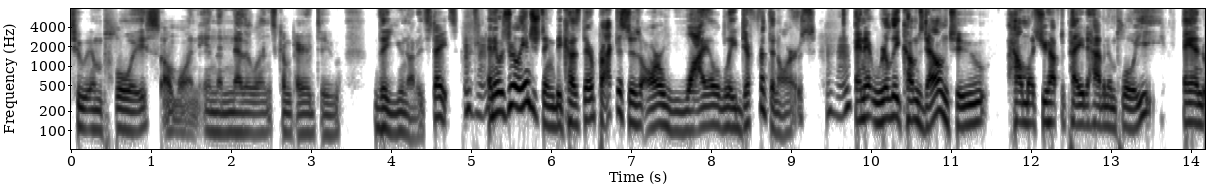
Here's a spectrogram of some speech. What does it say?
to employ someone in the Netherlands compared to the United States. Mm-hmm. And it was really interesting because their practices are wildly different than ours. Mm-hmm. And it really comes down to how much you have to pay to have an employee. And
